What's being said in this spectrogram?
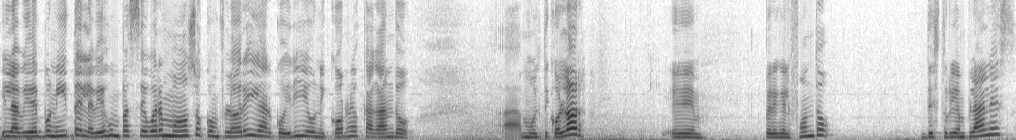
y la vida es bonita y la vida es un paseo hermoso con flores y arcoíris y unicornios cagando a multicolor. Eh, pero en el fondo destruyen planes,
